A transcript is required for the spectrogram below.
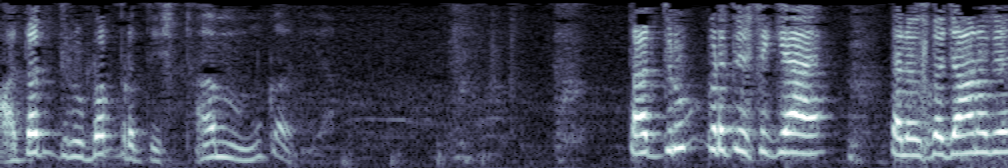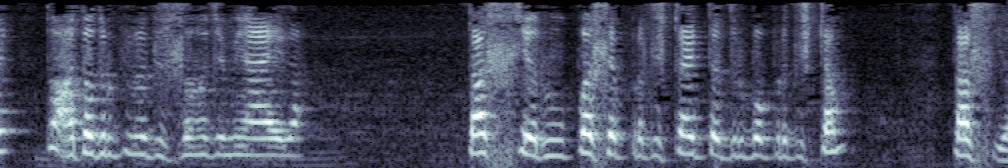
अतद्रुप प्रतिष्ठम कर दिया। तद्रुप प्रतिष्ठा क्या है? पहले उसको जानोगे तो अतद्रुप प्रतिष्ठा समझ में आएगा। तस्य रूप से प्रतिष्ठा तद्रुप प्रतिष्ठम तस्य,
